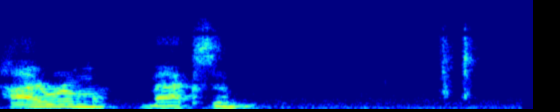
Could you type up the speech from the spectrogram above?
Hiram Maxim.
